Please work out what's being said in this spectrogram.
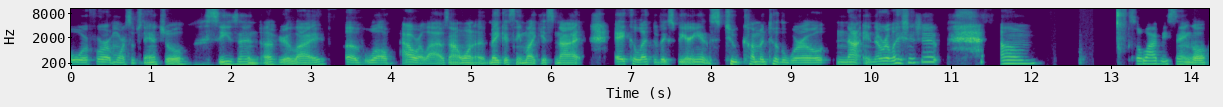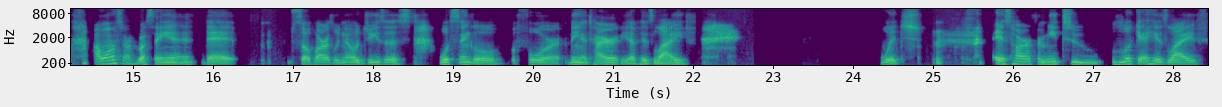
or for a more substantial season of your life of well our lives. I want to make it seem like it's not a collective experience to come into the world not in a relationship. Um so why be single? I want to start by saying that so far as we know, Jesus was single for the entirety of his life, which it's hard for me to look at his life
